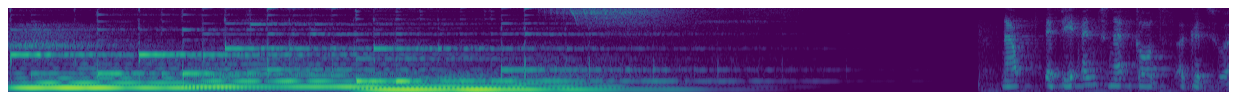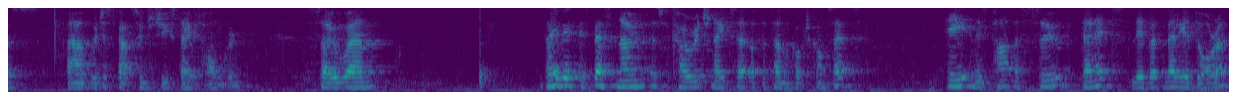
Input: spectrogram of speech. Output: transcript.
Now, if the internet gods are good to us, uh, we're just about to introduce David Holmgren. So, um, David is best known as the co-originator of the permaculture concept. He and his partner Sue Dennett live at Melliodora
